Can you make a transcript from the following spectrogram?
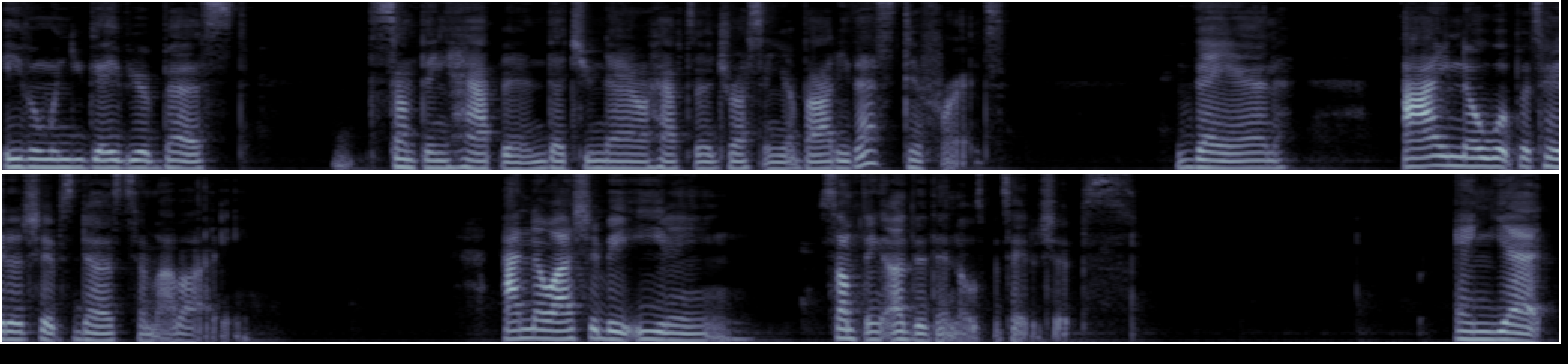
Even when you gave your best, something happened that you now have to address in your body. That's different than I know what potato chips does to my body. I know I should be eating something other than those potato chips. And yet,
